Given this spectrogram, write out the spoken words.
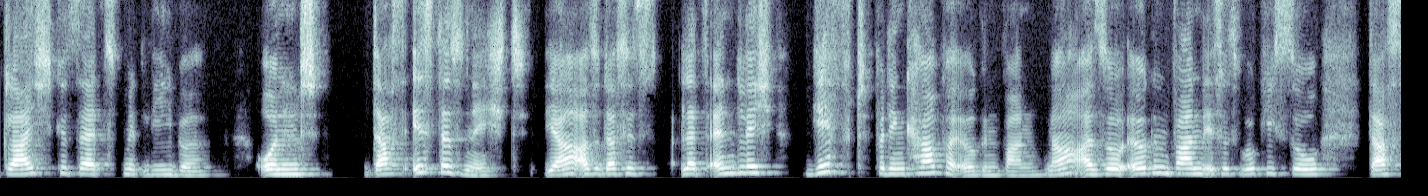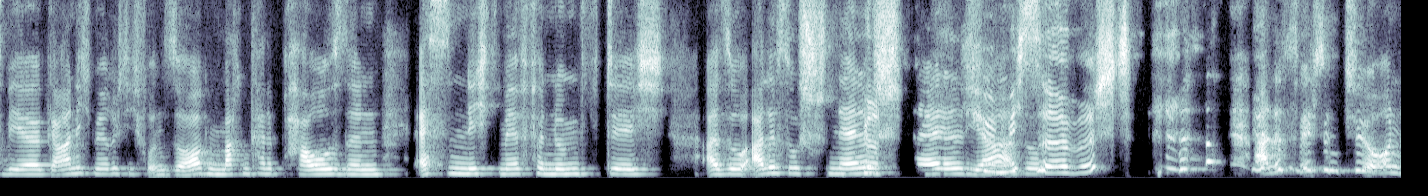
gleichgesetzt mit Liebe. Und das ist es nicht. Ja, also das ist letztendlich Gift für den Körper irgendwann. Ne? Also irgendwann ist es wirklich so, dass wir gar nicht mehr richtig für uns sorgen, machen keine Pausen, essen nicht mehr vernünftig. Also alles so schnell, schnell. Ich ja, fühle mich also, so erwischt. alles zwischen Tür und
